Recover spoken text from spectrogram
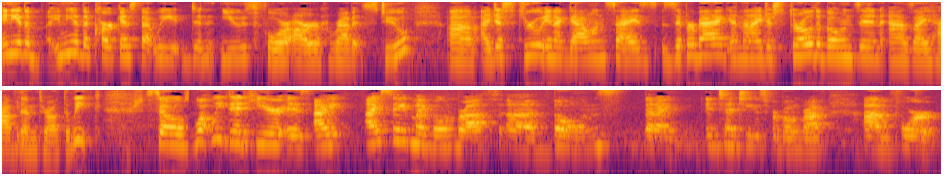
any of the any of the carcass that we didn't use for our rabbit stew, um, I just threw in a gallon size zipper bag and then I just throw the bones in as I have them throughout the week. So what we did here is I, I save my bone broth uh, bones that I intend to use for bone broth um, for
